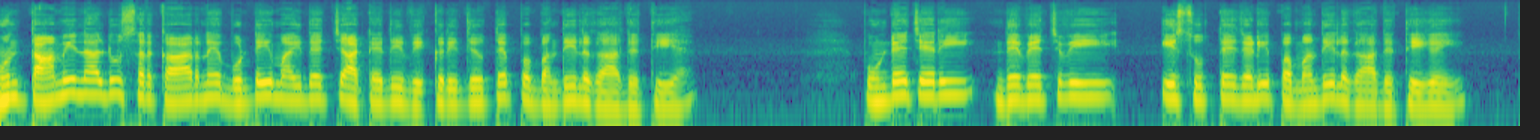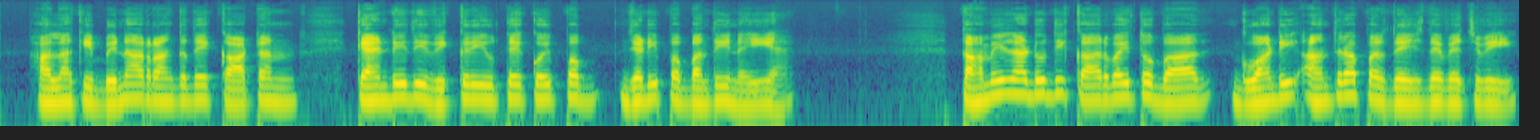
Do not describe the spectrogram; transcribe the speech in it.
ਹੁਣ ਤਾਮਿਲਨਾਡੂ ਸਰਕਾਰ ਨੇ ਬੁੱਢੀ ਮਾਈ ਦੇ ਝਾਟੇ ਦੀ ਵਿਕਰੀ ਦੇ ਉੱਤੇ ਪਾਬੰਦੀ ਲਗਾ ਦਿੱਤੀ ਹੈ। ਪੁੰਡੇਚੇਰੀ ਦੇ ਵਿੱਚ ਵੀ ਇਸ ਉੱਤੇ ਜਿਹੜੀ ਪਾਬੰਦੀ ਲਗਾ ਦਿੱਤੀ ਗਈ। ਹਾਲਾਂਕਿ ਬਿਨਾਂ ਰੰਗ ਦੇ ਕਾਟਨ ਕੈਂਡੀ ਦੀ ਵਿਕਰੀ ਉੱਤੇ ਕੋਈ ਪਬ- ਜਿਹੜੀ ਪਾਬੰਦੀ ਨਹੀਂ ਹੈ। ਤਾਮਿਲਨਾਡੂ ਦੀ ਕਾਰਵਾਈ ਤੋਂ ਬਾਅਦ ਗਵਾਂਡੀ ਆਂਧਰਾ ਪ੍ਰਦੇਸ਼ ਦੇ ਵਿੱਚ ਵੀ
